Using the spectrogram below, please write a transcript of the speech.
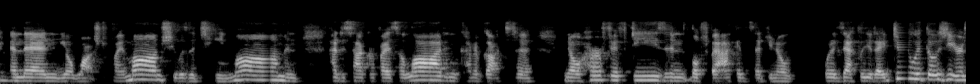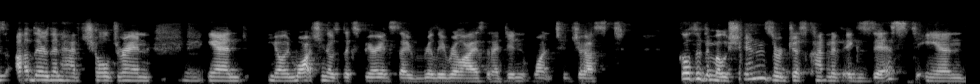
Mm-hmm. And then, you know, watched my mom, she was a teen mom and had to sacrifice a lot and kind of got to, you know, her 50s and looked back and said, you know, what exactly did I do with those years other than have children? Mm-hmm. And, you know, in watching those experiences, I really realized that I didn't want to just go through the motions or just kind of exist. And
